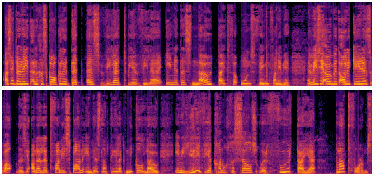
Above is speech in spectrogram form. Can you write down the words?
As jy nou net ingeskakel het, dit is wiele twee wiele en dit is nou tyd vir ons wenk van die week. En wie is die ou met al die kennis? Wel, dis die ander lid van die span en dis natuurlik Nicole Lou. En hierdie week gaan ons gesels oor voertuie platforms.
